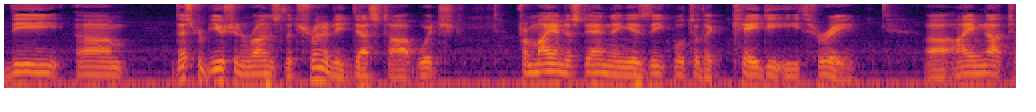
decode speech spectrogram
The um, distribution runs the Trinity desktop, which, from my understanding, is equal to the KDE3. Uh, I am not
